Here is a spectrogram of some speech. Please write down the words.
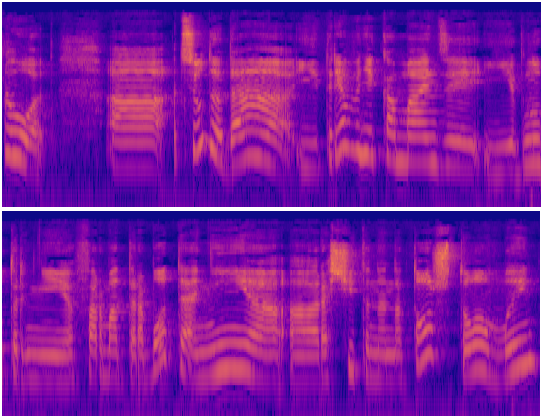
Вот. А, отсюда, да, и требования к команде, и внутренние форматы работы, они а, рассчитаны на то, что мы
